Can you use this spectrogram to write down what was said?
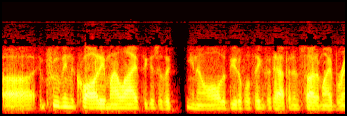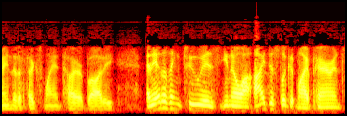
uh, improving the quality of my life because of the you know all the beautiful things that happen inside of my brain that affects my entire body. And the other thing too is, you know, I just look at my parents.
